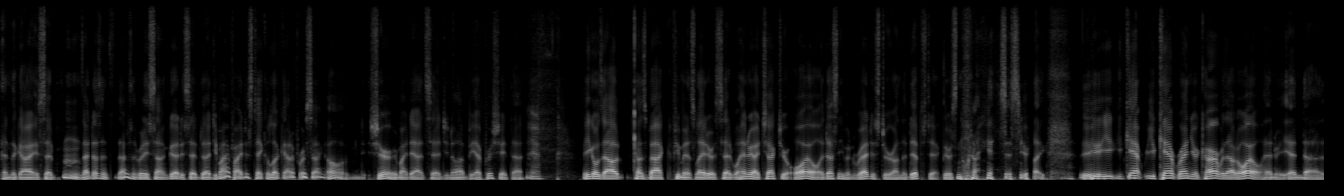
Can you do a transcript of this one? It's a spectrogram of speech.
and the guy said, "Hmm, that doesn't that doesn't really sound good." He said, uh, "Do you mind if I just take a look at it for a second?" Oh, sure. My dad said, "You know, I'd be, I appreciate that." Yeah. He goes out, comes back a few minutes later, and said, "Well, Henry, I checked your oil. It doesn't even register on the dipstick. There's no. It's just, you're like, you, you can't you can't run your car without oil, Henry. And uh,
